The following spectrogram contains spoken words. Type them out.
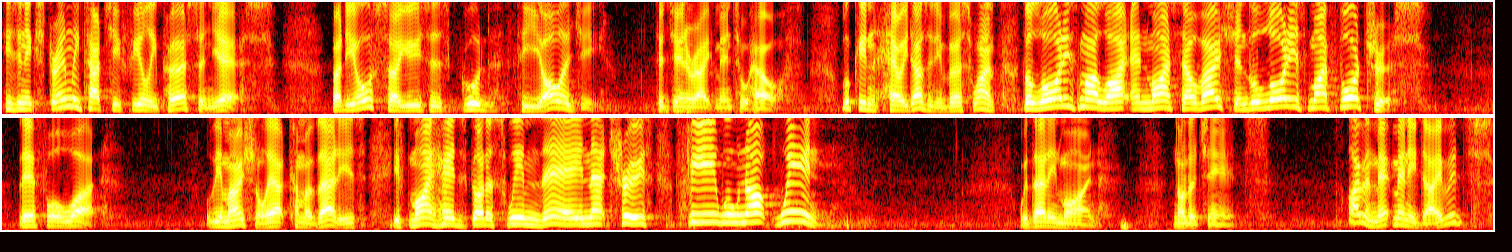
He's an extremely touchy feely person, yes, but he also uses good theology to generate mental health. Look in how he does it in verse 1. The Lord is my light and my salvation. The Lord is my fortress. Therefore, what? Well, the emotional outcome of that is if my head's got to swim there in that truth, fear will not win. With that in mind, not a chance. I haven't met many Davids.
